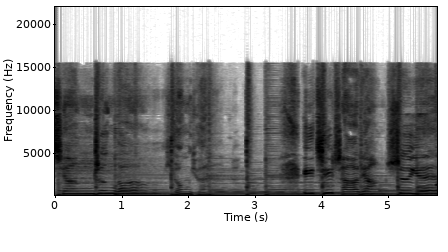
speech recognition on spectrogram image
象征了永远，一起擦亮誓言，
